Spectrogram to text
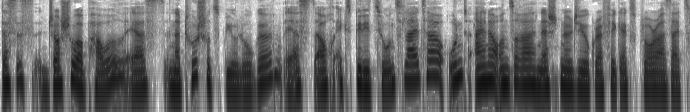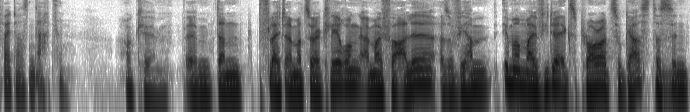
Das ist Joshua Powell. Er ist Naturschutzbiologe. Er ist auch Expeditionsleiter und einer unserer National Geographic Explorer seit 2018. Okay, ähm, dann vielleicht einmal zur Erklärung, einmal für alle. Also wir haben immer mal wieder Explorer zu Gast. Das sind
